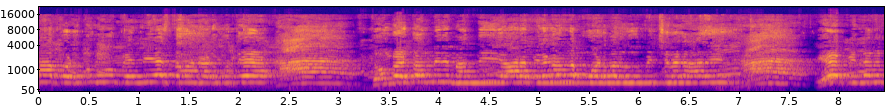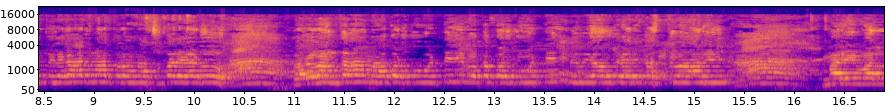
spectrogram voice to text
ఆ కొడుకును పెళ్ళి చేస్తామని అడిగితే తొంభై తొమ్మిది మంది ఆడ పిల్లగాళ్ళ పోటవలు చూపించిన గాని ఏ పిల్లను పిల్లగాడు మాత్రం నచ్చుతలేడు. భగవంతా మా కొడుకు పుట్టి ఒక కొడుకు పుట్టి నువ్వు ఎవరి పేరు కష్టం అని. మరి వల్ల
